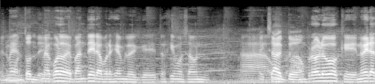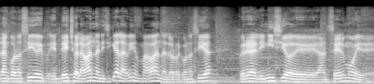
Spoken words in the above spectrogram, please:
en un me, montón de... me acuerdo de Pantera, por ejemplo, el que trajimos a un. A Exacto. Un, a un prólogo que no era tan conocido y de hecho la banda, ni siquiera la misma banda lo reconocía, pero era el inicio de Anselmo y de,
